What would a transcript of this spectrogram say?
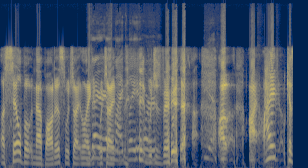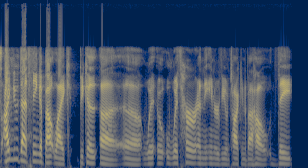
a sailboat in that bodice, which I like, Very which unlikely, I or- which is very. I I because I, knew that thing about like because uh uh with with her and the interview and talking about how they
